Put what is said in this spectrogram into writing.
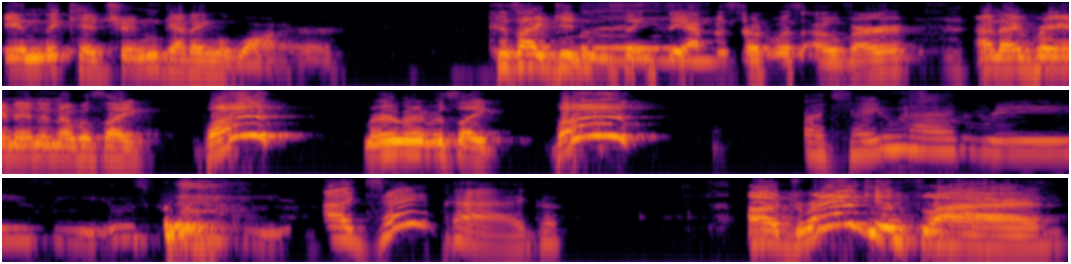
in the kitchen getting water. Cause I didn't think the episode was over. And I ran in and I was like, what? Mermaid was like, what? A JPEG? it was JPEG? crazy. It was crazy. A JPEG? A dragonfly.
